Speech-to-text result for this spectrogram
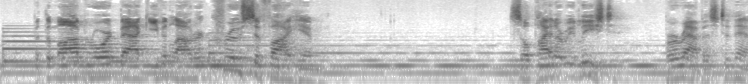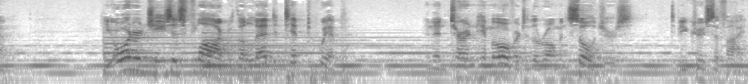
But the mob roared back even louder, Crucify him. So Pilate released Barabbas to them. He ordered Jesus flogged with a lead tipped whip and then turned him over to the Roman soldiers to be crucified.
